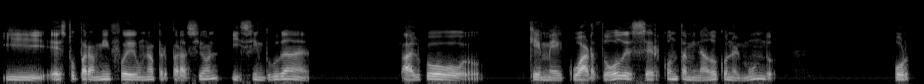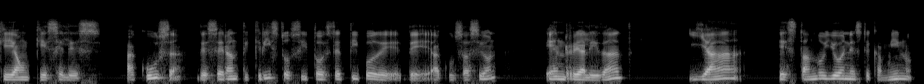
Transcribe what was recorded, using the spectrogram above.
Y esto para mí fue una preparación y sin duda algo que me guardó de ser contaminado con el mundo. Porque aunque se les acusa de ser anticristos y todo este tipo de, de acusación, en realidad ya estando yo en este camino,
